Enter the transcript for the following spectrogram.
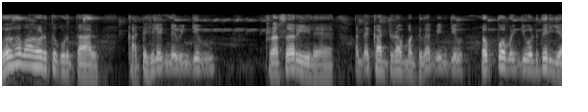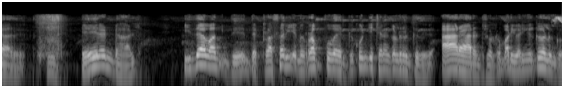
வேகமாக எடுத்து கொடுத்தால் கட்டையில் என்ன மிஞ்சும்? ட்ரெசரியில் அந்த கட்டிடம் மட்டும்தான் மிஞ்சும். எப்போ மிஞ்சும் மட்டும் தெரியாது. ஏனென்றால் இதை வந்து இந்த ட்ரெசரியை நிரப்புவதற்கு கொஞ்சம் சினங்கள் இருக்குது. ஆர் ஆர்ன்னு சொல்கிற மாதிரி வரைக்கும் கேளுங்க.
